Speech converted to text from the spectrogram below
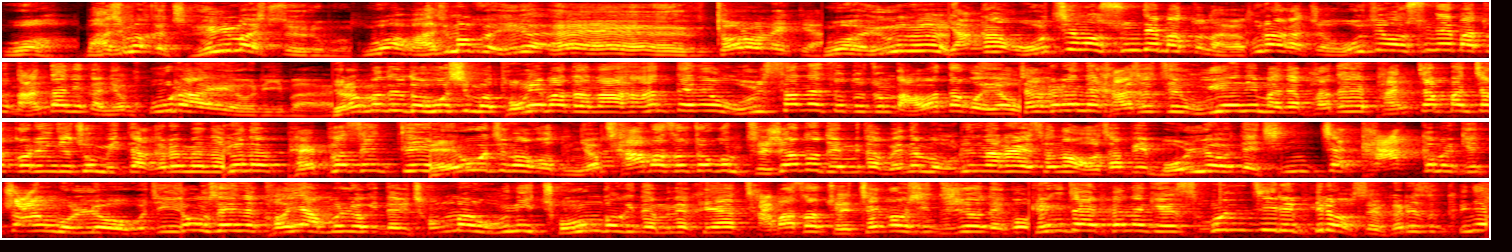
우와 마지막 거 제일 맛있어요 여러분. 우와 마지막 거 이거 에에에 덜어낼게요. 우와 이거는 약간 오징어 순대 맛도 나요. 구라 같죠? 오징어 순대 맛도 난다니까요. 구라예요 리발. 여러분들도 혹시 뭐 동해바다나 한때는 울산에서도 좀 나왔다고 해요. 자 그런데 가셨을 때 우연히 만약 바다에 반짝반짝거리는 게 좀 있다 그러면은 이거는 100% 매오징어거든요. 잡아서 조금 드셔도 됩니다. 왜냐면 우리나라에서는 어차피 몰려올 때 진짜 가끔 이렇게 쫙 몰려오지? 평소에는 거의 안 몰려오기 때문에 정말 운이 좋은 거기 때문에 그냥 잡아서 죄책 없이 드셔도 되고 굉장히 편하게 손질이 필요 없어요. 그래서 그냥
